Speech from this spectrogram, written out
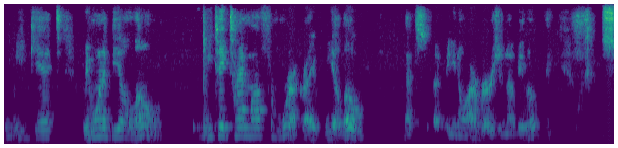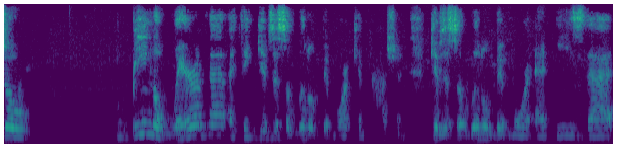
we get we want to be alone. We take time off from work, right? We elope. That's uh, you know our version of eloping. So being aware of that, I think, gives us a little bit more compassion, gives us a little bit more at ease that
